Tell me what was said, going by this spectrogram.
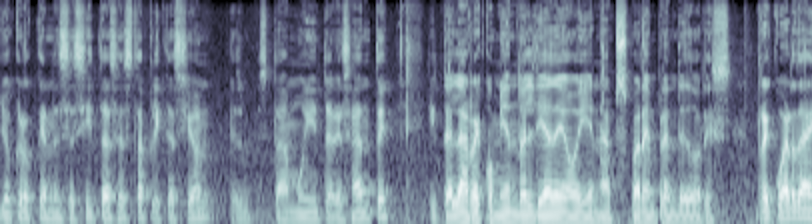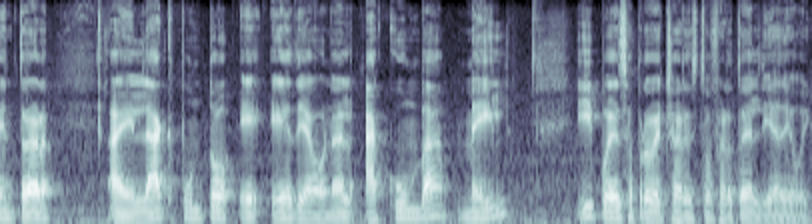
yo creo que necesitas esta aplicación, está muy interesante y te la recomiendo el día de hoy en Apps para Emprendedores. Recuerda entrar a elac.ee e diagonal acumba mail y puedes aprovechar esta oferta del día de hoy.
